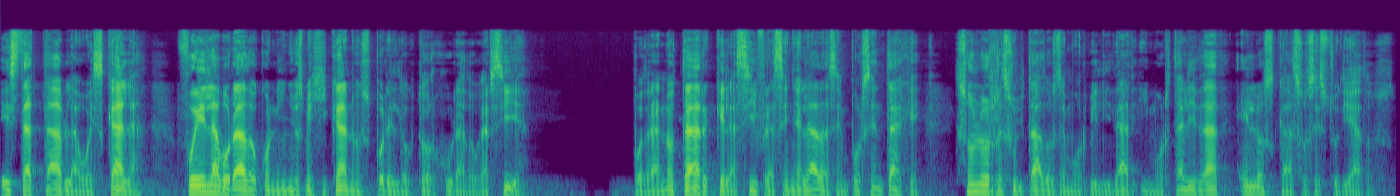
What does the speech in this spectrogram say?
esta tabla o escala fue elaborado con niños mexicanos por el doctor Jurado García podrá notar que las cifras señaladas en porcentaje son los resultados de morbilidad y mortalidad en los casos estudiados.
